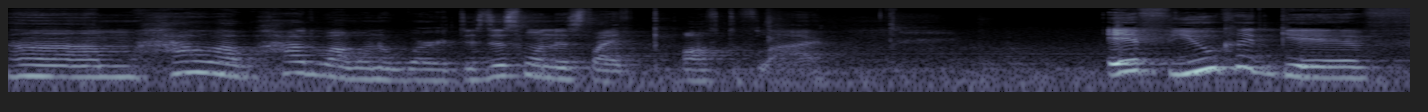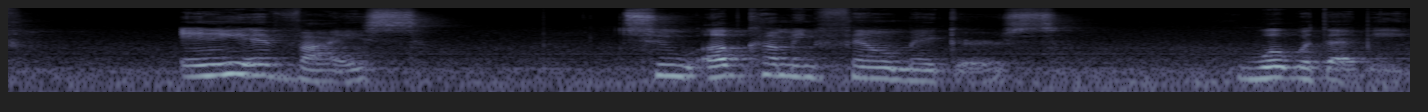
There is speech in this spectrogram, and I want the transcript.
um, how I, how do I want to word this? This one is like off the fly. If you could give any advice to upcoming filmmakers, what would that be?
